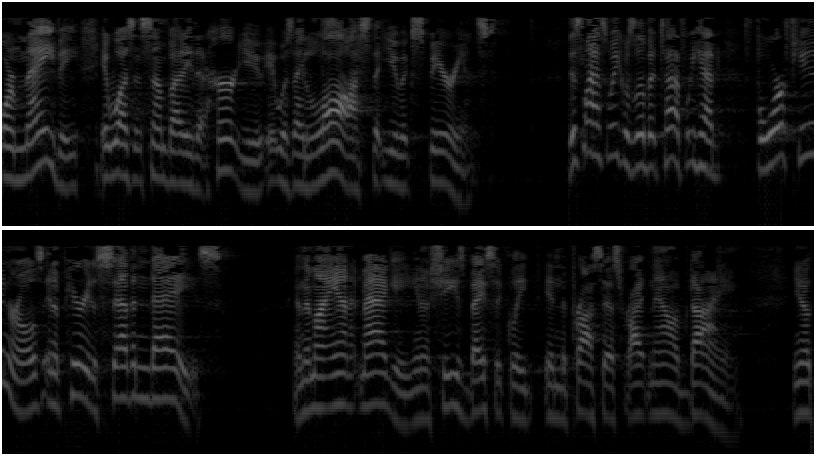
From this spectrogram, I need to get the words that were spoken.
Or maybe it wasn't somebody that hurt you. It was a loss that you experienced. This last week was a little bit tough. We had four funerals in a period of seven days. And then my Aunt Maggie, you know, she's basically in the process right now of dying. You know,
